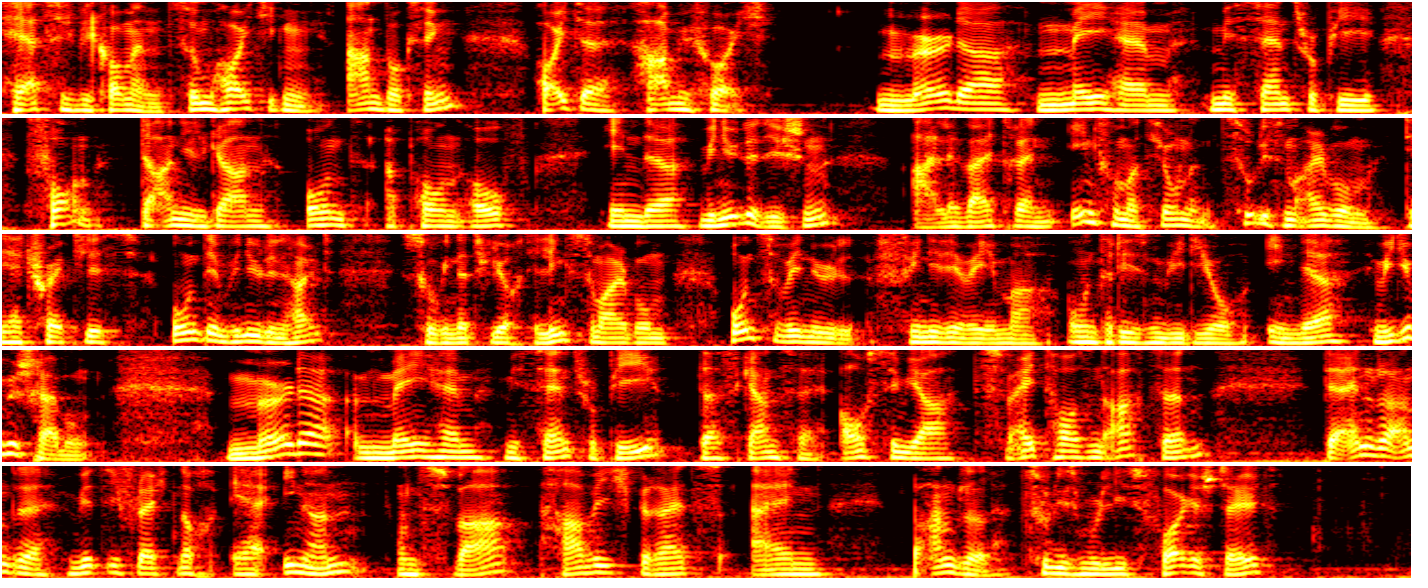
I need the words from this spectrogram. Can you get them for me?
Herzlich willkommen zum heutigen Unboxing. Heute haben wir für euch Murder, Mayhem, Misanthropy von Daniel Gunn und Upon Oath in der Vinyl Edition. Alle weiteren Informationen zu diesem Album, der Tracklist und dem Vinylinhalt, sowie natürlich auch die Links zum Album und zu Vinyl findet ihr wie immer unter diesem Video in der Videobeschreibung. Murder, Mayhem, Misanthropy, das Ganze aus dem Jahr 2018. Der ein oder andere wird sich vielleicht noch erinnern. Und zwar habe ich bereits ein Bundle zu diesem Release vorgestellt.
